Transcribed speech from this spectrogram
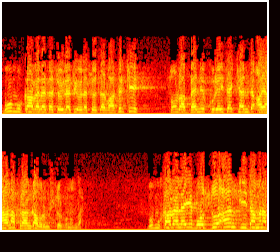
bu mukavelede söylediği öyle sözler vardır ki sonra Beni Kureyze kendi ayağına pranga vurmuştur bununla bu mukaveleyi bozduğu an idamına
